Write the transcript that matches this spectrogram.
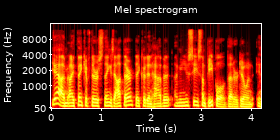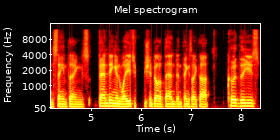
Yeah, I, mean, I think if there's things out there they could inhabit, I mean, you see some people that are doing insane things, bending in ways you should be able to bend and things like that. Could these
